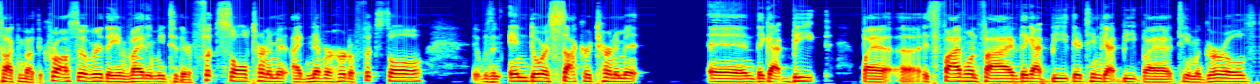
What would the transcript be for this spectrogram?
talking about the crossover. They invited me to their futsal tournament. I'd never heard of futsal. It was an indoor soccer tournament and they got beat by a, uh, it's five on five. They got beat, their team got beat by a team of girls.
